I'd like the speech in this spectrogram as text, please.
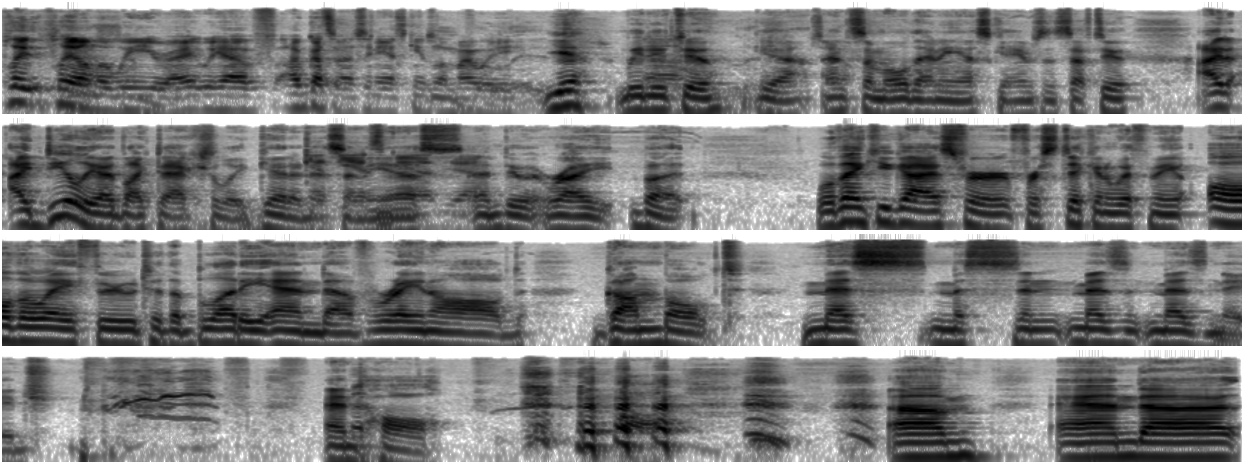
play play on the Wii, right? We have. I've got some SNES games on my Wii. Yeah, we do too. Yeah, and some old NES games and stuff too. I ideally I'd like to actually get an Get SNES SNES, yeah. and do it right, but well, thank you guys for for sticking with me all the way through to the bloody end of Reynauld Gumboldt Mes Mes Mes Mesnage and Hall. um, and uh,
